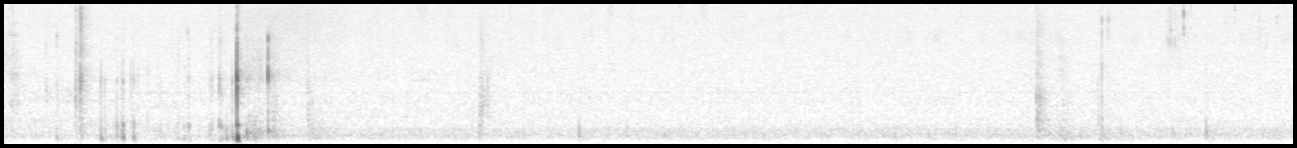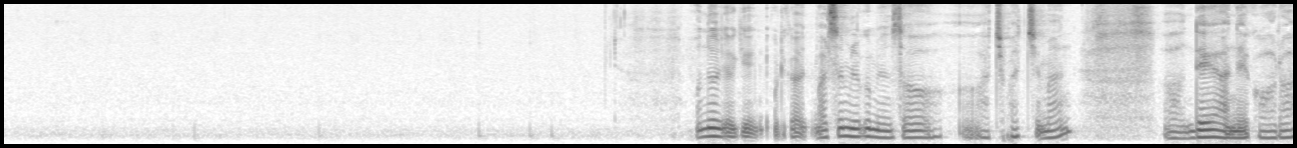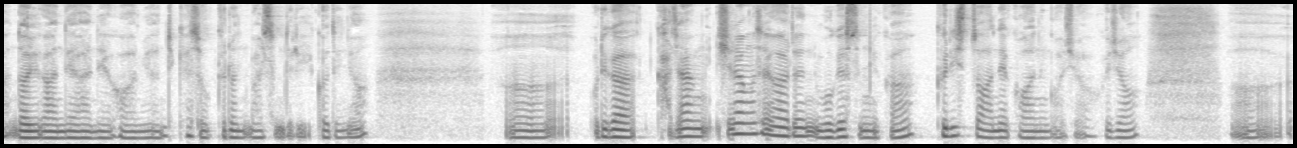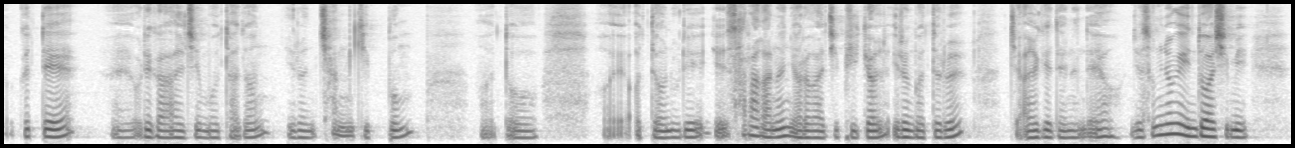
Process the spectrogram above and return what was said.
오늘 여기 우리가 말씀 읽으면서 어, 봤지만 어, 내 안에 거하라 너희가 내 안에 거하면 계속 그런 말씀들이 있거든요. 어, 우리가 가장 신앙생활은 뭐겠습니까? 그리스도 안에 거하는 거죠. 그죠? 어, 그때 에, 우리가 알지 못하던 이런 참 기쁨, 어, 또 어, 어떤 우리 살아가는 여러 가지 비결 이런 것들을 이제 알게 되는데요. 이제 성령의 인도하심이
